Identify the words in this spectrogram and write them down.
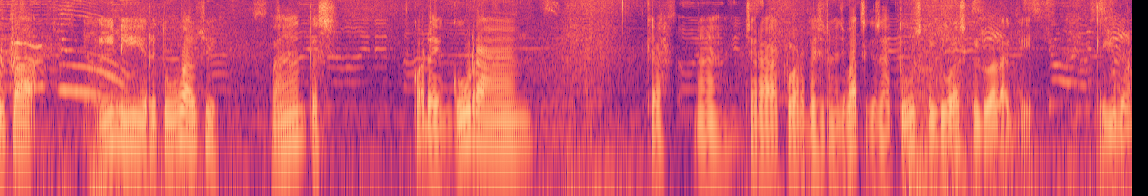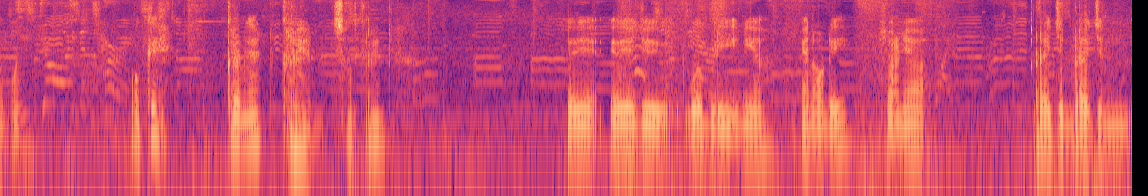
lupa. Ini ritual sih pantas kok ada yang kurang? Oke lah. Nah, cara keluar base dengan cepat skill 1, skill 2, skill 2 lagi. Kayak gitu lah pokoknya. Oke. Keren kan? Keren, sangat keren. Ya ya, ya gue beli ini ya, NOD. Soalnya regen regen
